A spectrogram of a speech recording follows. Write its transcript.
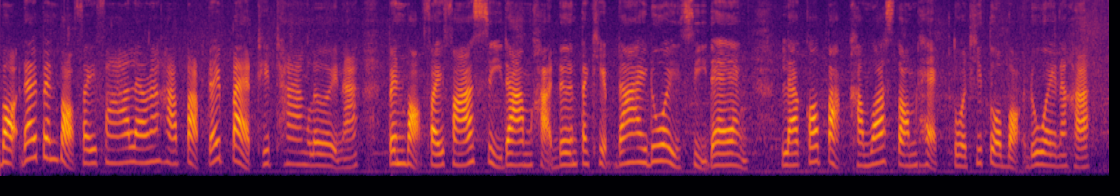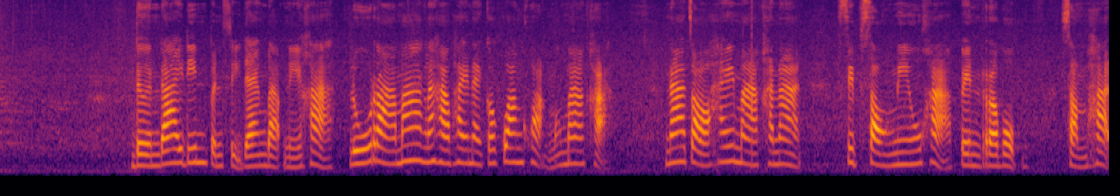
เบาะได้เป็นเบาะไฟฟ้าแล้วนะคะ ปรับได้ 8 ทิศทางเลยนะ เป็นเบาะไฟฟ้าสีดำค่ะ เดินตะเข็บได้ด้วยสีแดง แล้วก็ปักคำว่า Storm Tech ตัวที่ตัวเบาะด้วยนะคะ เดินได้ดิ้นเป็นสีแดงแบบนี้ค่ะรูหรามากนะคะ ภายในก็กว้างขวางมากๆค่ะ หน้าจอให้มาขนาด 12 นิ้วค่ะ เป็นระบบสัมผัส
